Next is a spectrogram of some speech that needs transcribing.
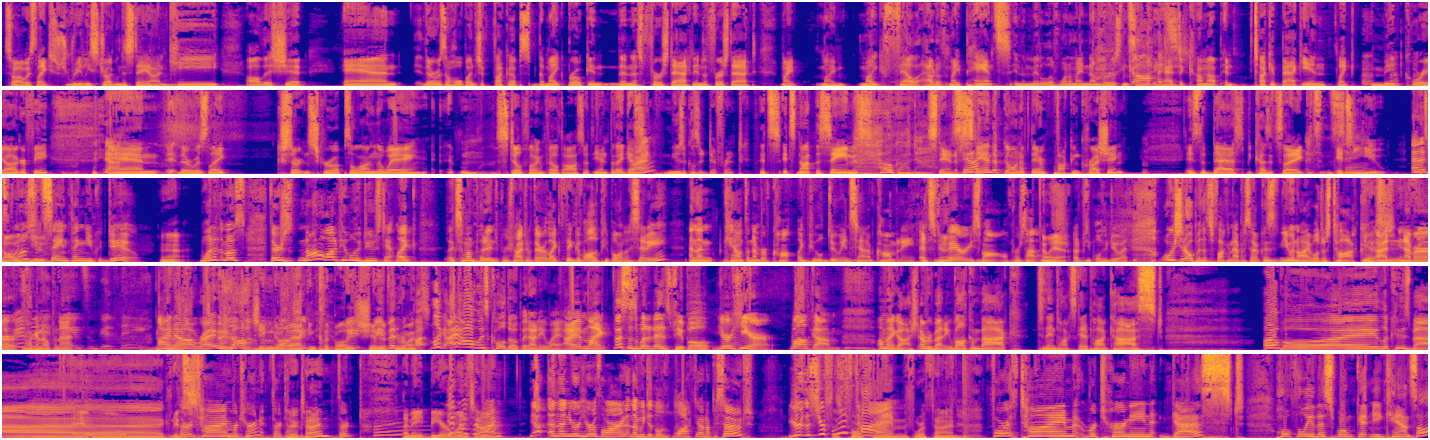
So I was like really struggling to stay on key, all this shit. And there was a whole bunch of fuck ups. The mic broke in then the first act, into the first act. My my mic fell out of my pants in the middle of one of my oh numbers, and somebody gosh. had to come up and tuck it back in, like mid choreography. And it- there was like certain screw ups along the way. Still fucking felt awesome at the end. But I guess Right. musicals are different. It's it's not the same as Oh God, stand up. Stand-up- going up there and fucking crushing is the best because it's like it's, insane. you. and it's, the most you. insane thing you could do. Yeah. One of the most. There's not a lot of people who do stand like like someone put it into perspective. They were like, think of all the people in a city and then count the number of com- like people doing stand up comedy. It's Yeah. very small percentage Oh, yeah. of people who do it. Well, we should open this fucking episode because you and I will just talk Yes. and never fucking open it. Some good things. I know, right? She can go Oh, back and clip all we, this shit We've if been she rec- wants. like I always cold open anyway. I am like, this is what it is, people. You're here. Welcome. Oh my gosh, everybody, welcome back to the Intoxicated Podcast. Oh boy, look who's back! Heyo. Oh. Third It's- time return. Third time. Third time? Third time. I made beer Yeah, no, one third time. Yep, and then you were here with Lauren, and then we did the lockdown episode. You're this is your fourth, Fourth time Fourth time. fourth time returning guest. Hopefully, this won't get me canceled.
